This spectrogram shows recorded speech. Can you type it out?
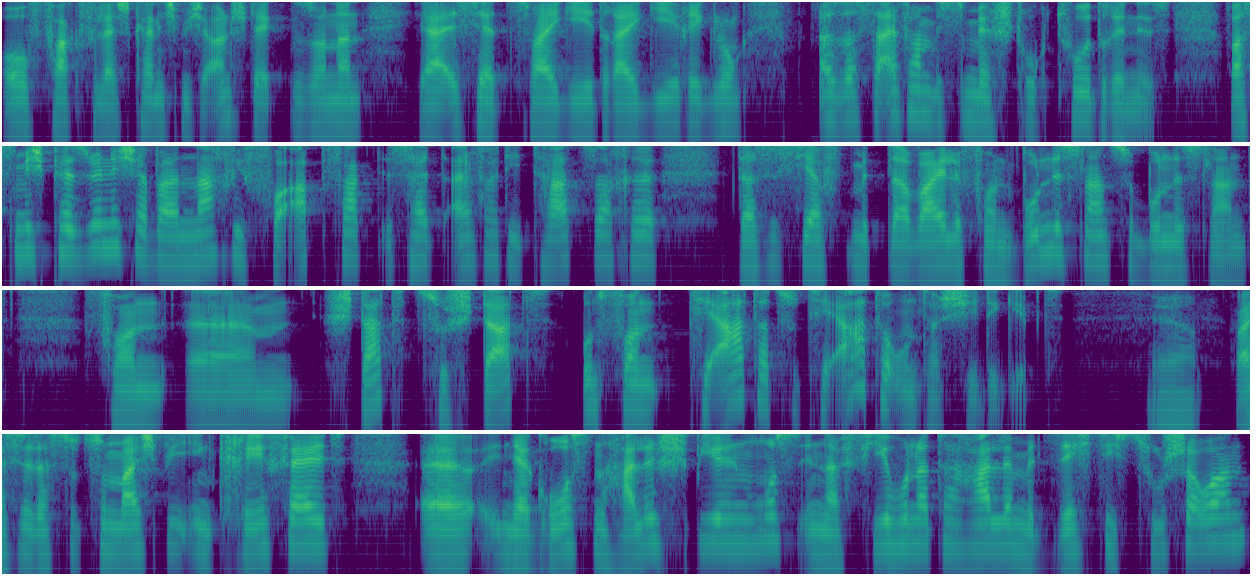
oh fuck, vielleicht kann ich mich anstecken, sondern ja, ist ja 2G, 3G-Regelung. Also dass da einfach ein bisschen mehr Struktur drin ist. Was mich persönlich aber nach wie vor abfuckt, ist halt einfach die Tatsache, dass es ja mittlerweile von Bundesland zu Bundesland, von ähm, Stadt zu Stadt und von Theater zu Theater Unterschiede gibt. Ja. Weißt du, dass du zum Beispiel in Krefeld äh, in der großen Halle spielen musst, in einer 400er Halle mit 60 Zuschauern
